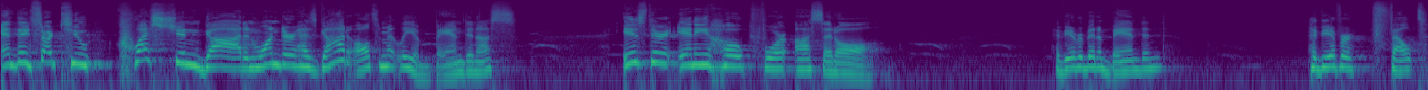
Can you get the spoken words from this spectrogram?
And they start to question God and wonder has God ultimately abandoned us? Is there any hope for us at all? Have you ever been abandoned? Have you ever felt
